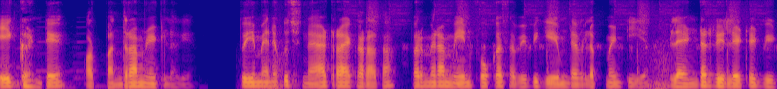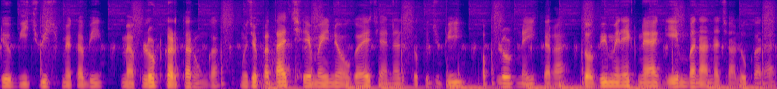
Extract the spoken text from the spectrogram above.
एक घंटे और पंद्रह मिनट लगे। तो ये मैंने कुछ नया ट्राई करा था, पर मेरा मेन फोकस अभी भी गेम डेवलपमेंट ही है। ब्लेंडर रिलेटेड वीडियो बीच बीच में कभी मैं अपलोड करता रहूँगा। मुझे पता है छः महीने हो गए चैनल पे कुछ भी अपलोड नहीं करा है। तो अभी मैंने एक नया गेम बनाना चालू करा है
